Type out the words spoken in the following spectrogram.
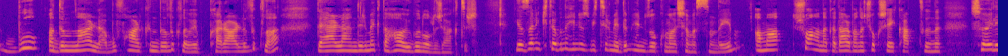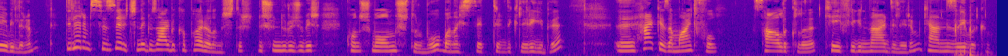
bu adımlarla, bu farkındalıkla ve bu kararlılıkla değerlendirmek daha uygun olacaktır. Yazarın kitabını henüz bitirmedim, henüz okuma aşamasındayım ama şu ana kadar bana çok şey kattığını söyleyebilirim. Dilerim sizler için de güzel bir kapı aralamıştır. Düşündürücü bir konuşma olmuştur bu, bana hissettirdikleri gibi. Ee, herkese mindful, sağlıklı, keyifli günler dilerim. Kendinize iyi bakın.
